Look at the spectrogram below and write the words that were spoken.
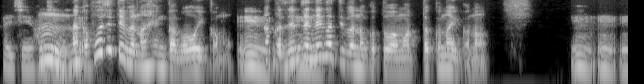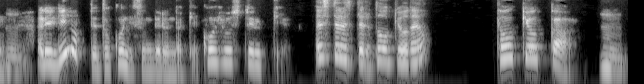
配信始めて。うん、なんかポジティブな変化が多いかも。うん。なんか全然ネうんガティブなことは全くないかな。うんうんうん。うん。あれ、リノってどこに住んでるんだっけ？公表してるっけ？え、知ってる知ってる、東京だよ。東京か。うん。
